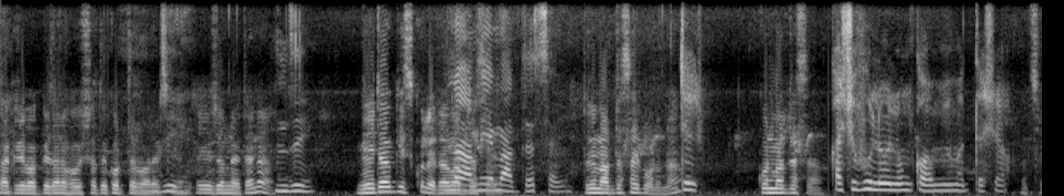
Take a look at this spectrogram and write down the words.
চাকরি বাকরি যেন ভবিষ্যতে করতে পারে এই জন্যই তাই না? জি। মেয়েটাও কি স্কুলে না আমি মাদ্রাসায়? মাদ্রাসায়। তুমি মাদ্রাসায় পড়ো না? জি। কোন মাদ্রাসা? কাশিফুল উলুম কওমি মাদ্রাসা। আচ্ছা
